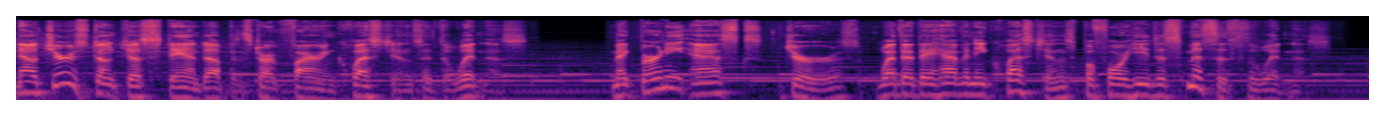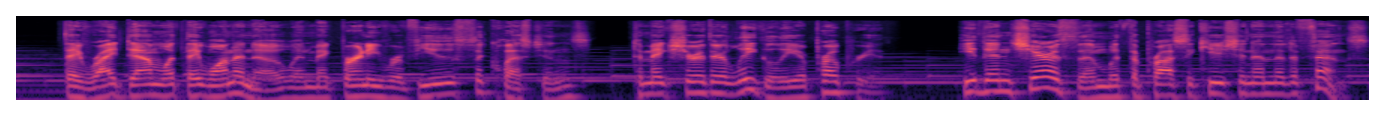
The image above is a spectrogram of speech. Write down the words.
Now, jurors don't just stand up and start firing questions at the witness. McBurney asks jurors whether they have any questions before he dismisses the witness. They write down what they want to know, and McBurney reviews the questions to make sure they're legally appropriate. He then shares them with the prosecution and the defense,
